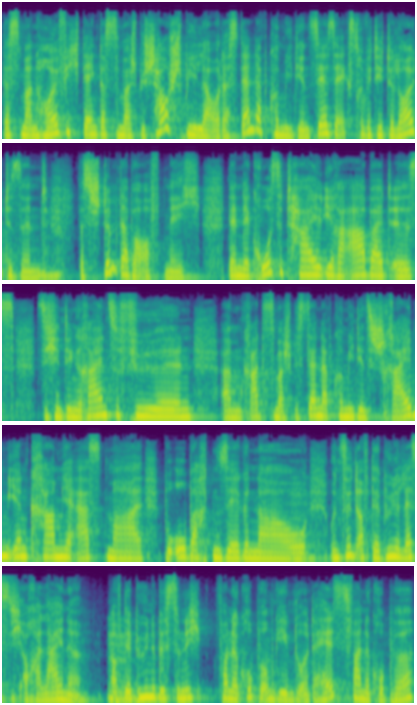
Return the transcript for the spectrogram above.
dass man häufig denkt, dass zum Beispiel Schauspieler oder Stand-up-Comedians sehr, sehr extrovertierte Leute sind. Mhm. Das stimmt aber oft nicht. Denn der große Teil ihrer Arbeit ist, sich in Dinge reinzufühlen. Ähm, Gerade zum Beispiel Stand-up-Comedians schreiben ihren Kram ja erstmal, beobachten sehr genau mhm. und sind auf der Bühne letztlich auch alleine. Mhm. Auf der Bühne bist du nicht von der Gruppe umgeben. Du unterhältst zwar eine Gruppe,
